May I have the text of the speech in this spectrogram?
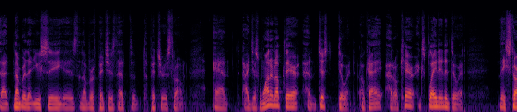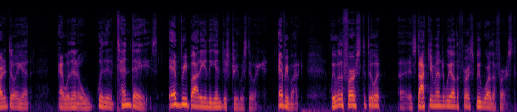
that number that you see is the number of pitches that the, the pitcher has thrown. And I just want it up there and just do it. Okay. I don't care. Explain it and do it. They started doing it. And within a, within 10 days, everybody in the industry was doing it. Everybody. We were the first to do it. Uh, it's documented we are the first. We were the first.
